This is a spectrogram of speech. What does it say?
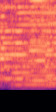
Música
